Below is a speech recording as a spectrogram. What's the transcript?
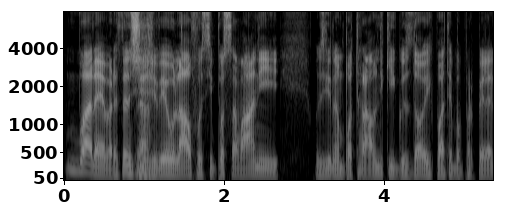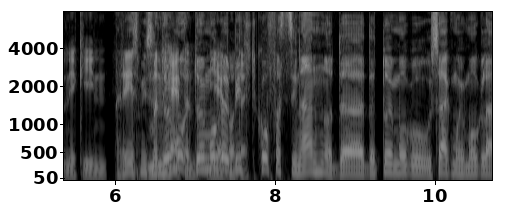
whatever. Tam si Ja. ja. živel, laufu si po savani, oziroma po travnikih, gozdovih, pa te pa pripelje neki in Res mislim, to je, mo- Manhattan, to je moglo biti tako fascinantno, da, da to je mogel, vsak mu je mogla,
